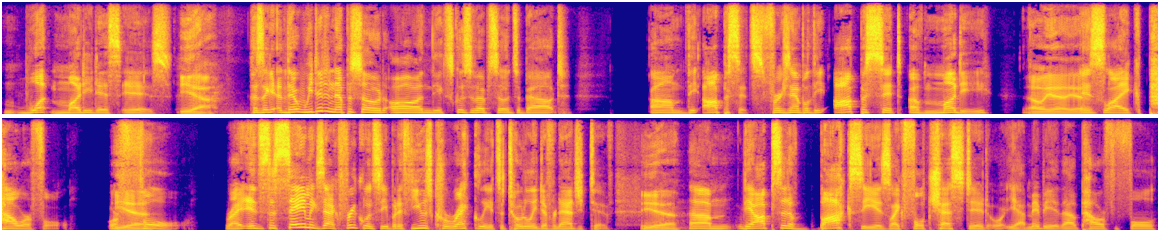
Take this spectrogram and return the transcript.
what muddiness is. yeah. because like, there we did an episode on the exclusive episodes about um the opposites for example the opposite of muddy Oh yeah, yeah. is like powerful or Yeah. full right it's the same exact frequency but if used correctly it's a totally different adjective yeah. um the opposite of boxy is like full chested or yeah maybe that powerful full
